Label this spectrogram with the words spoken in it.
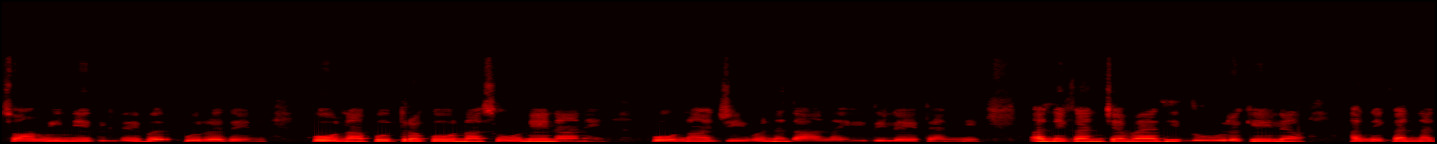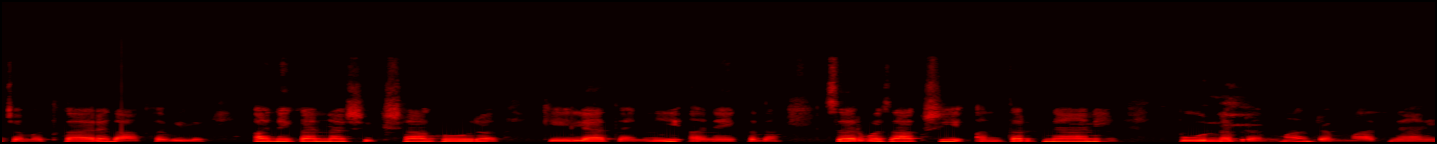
स्वामीने दिले भरपूर देणे. कोणा पुत्र कोणा सोने नाणे कोणा जीवन दानही दिले त्यांनी. अनेकांच्या व्याधी दूर केल्या. अनेकांना चमत्कार दाखविले. अनेकांना शिक्षा घोर केल्या त्यांनी अनेकदा. सर्वसाक्षी अंतर्ज्ञानी पूर्ण ब्रह्म ब्रह्माज्ञानी.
